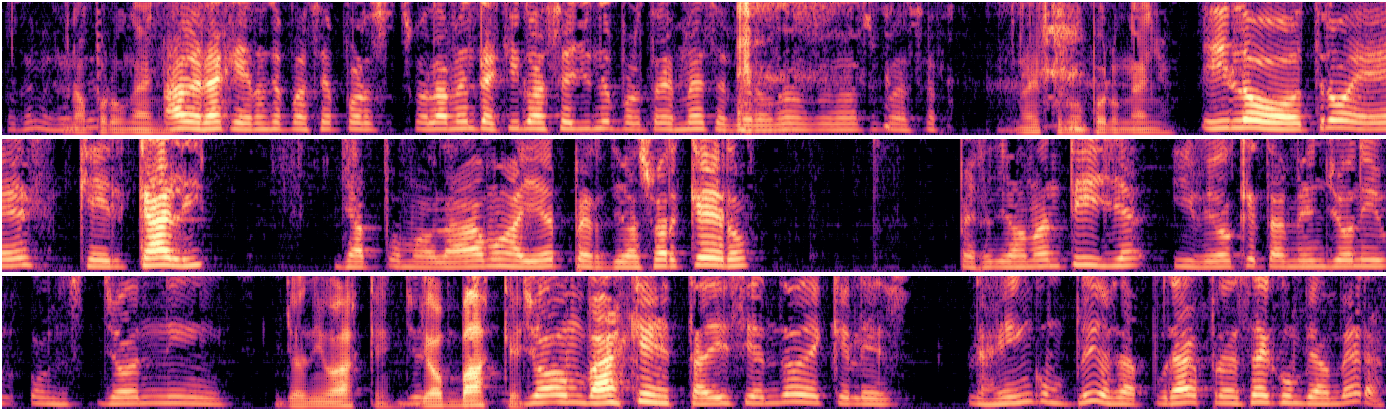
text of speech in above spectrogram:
por seis meses, No, por un año. Ah, verdad que ya no se puede hacer por. Solamente aquí lo hace Junior por tres meses, pero no, no se puede hacer. No, firmó por un año. Y lo otro es que el Cali, ya como hablábamos ayer, perdió a su arquero, perdió a Mantilla y veo que también Johnny, Johnny Johnny Vázquez. John Vázquez. John Vázquez está diciendo de que les, les han incumplido, o sea, pura prensa de cumbiambera.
